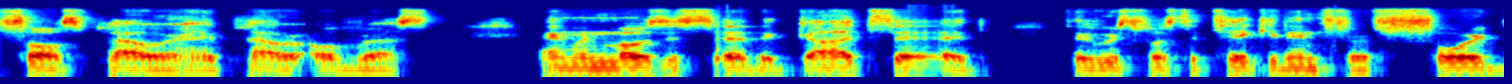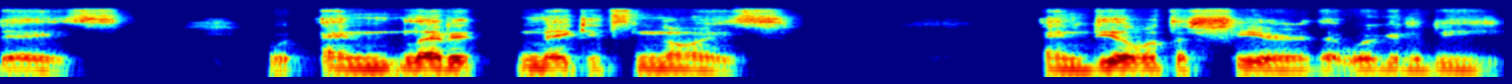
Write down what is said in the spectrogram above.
false power had power over us. And when Moses said that God said that we're supposed to take it in for four days and let it make its noise and deal with the fear that we're going to be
